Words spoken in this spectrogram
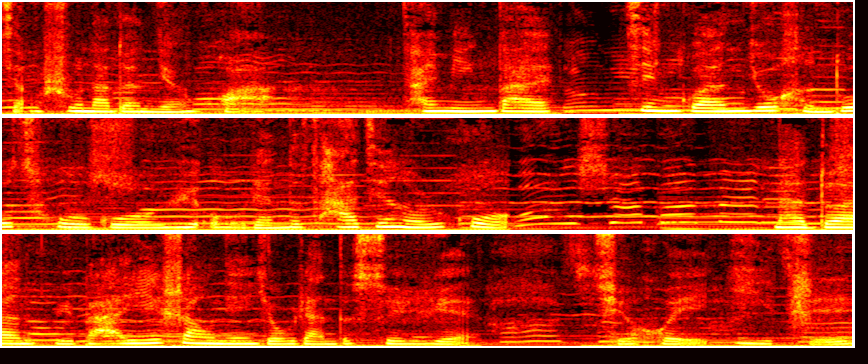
讲述那段年华，才明白，尽管有很多错过与偶然的擦肩而过，那段与白衣少年悠然的岁月，却会一直。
